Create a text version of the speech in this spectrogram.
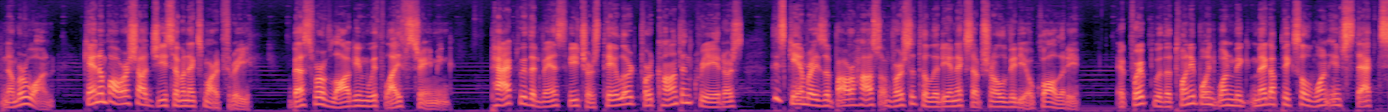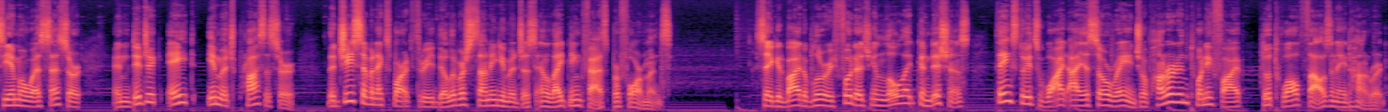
Number 1. Canon PowerShot G7X Mark III. Best for vlogging with live streaming. Packed with advanced features tailored for content creators, this camera is a powerhouse of versatility and exceptional video quality. Equipped with a 20.1 megapixel 1-inch stacked CMOS sensor and Digic 8 image processor, the G7X Mark III delivers stunning images and lightning-fast performance. Say goodbye to blurry footage in low-light conditions thanks to its wide ISO range of 125 to 12800.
